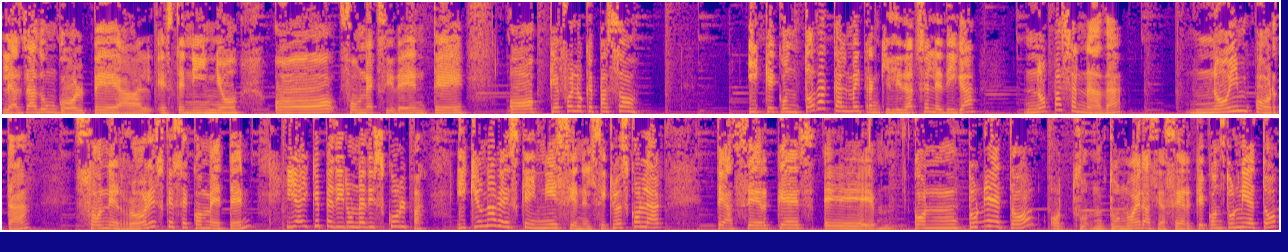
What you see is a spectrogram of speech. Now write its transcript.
le has dado un golpe a este niño o fue un accidente o qué fue lo que pasó y que con toda calma y tranquilidad se le diga, no pasa nada, no importa, son errores que se cometen y hay que pedir una disculpa. Y que una vez que inicien el ciclo escolar, te acerques eh, con tu nieto o tu, tu, nuera se acerque con tu nieto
